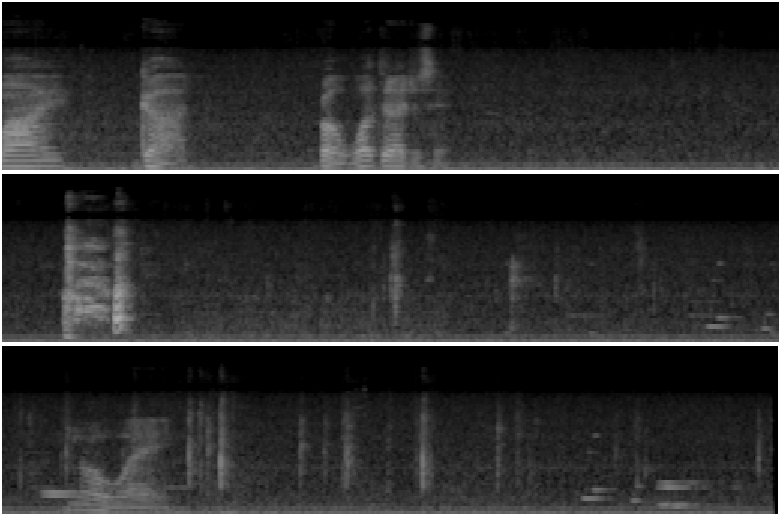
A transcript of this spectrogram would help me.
my god. Bro, what did I just say?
